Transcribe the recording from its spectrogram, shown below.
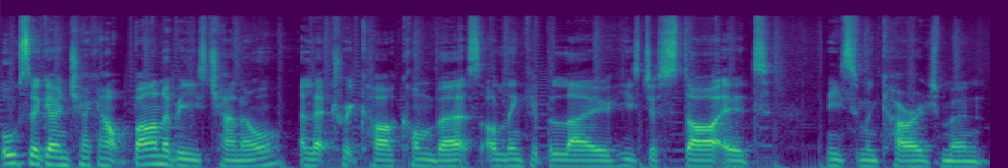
also go and check out Barnaby's channel, Electric Car Converts. I'll link it below. He's just started, needs some encouragement,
